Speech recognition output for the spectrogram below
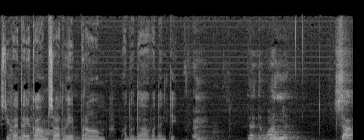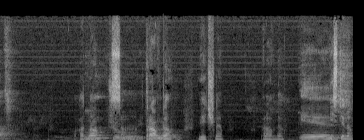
стиха. Это Экам Сатви Прам Мадуда Ваданти. Одна правда, вечная правда, истина.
